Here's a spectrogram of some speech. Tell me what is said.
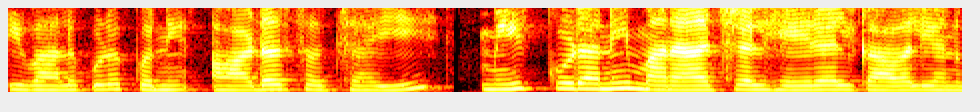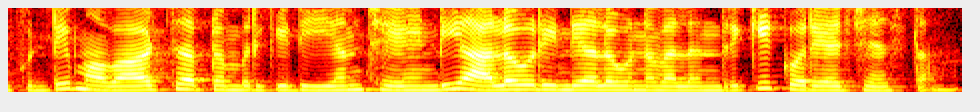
ఇవాళ కూడా కొన్ని ఆర్డర్స్ వచ్చాయి. మీకు కూడాని మా న్యాచురల్ హెయిర్ ఆయిల్ కావాలి అనుకుంటే మా వాట్సాప్ నెంబర్కి డిఎం చేయండి. ఆల్ ఓవర్ ఇండియాలో ఉన్న వాళ్ళందరికీ కొరియర్ చేస్తాం.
